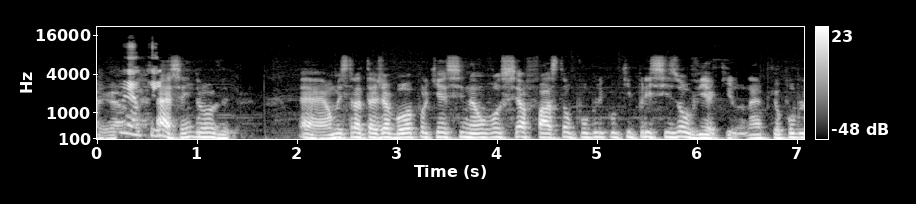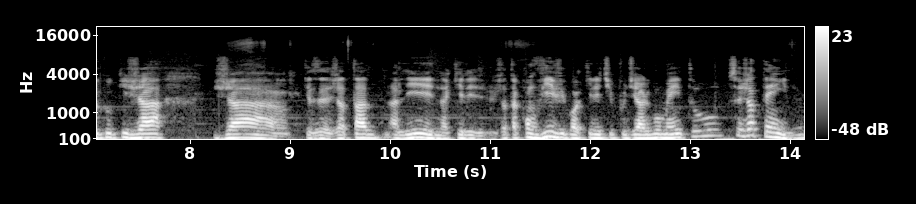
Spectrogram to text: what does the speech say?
Legal. É, okay. é, sem dúvida. É, é uma estratégia boa porque senão você afasta o público que precisa ouvir aquilo, né? Porque o público que já já, quer dizer, já está ali naquele, já está convive com aquele tipo de argumento, você já tem, né?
